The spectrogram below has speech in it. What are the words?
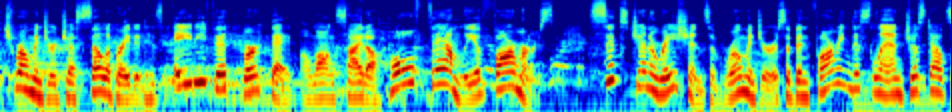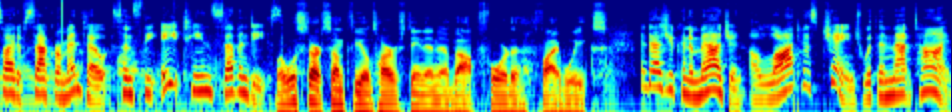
Rich Rominger just celebrated his 85th birthday alongside a whole family of farmers. Six generations of Romingers have been farming this land just outside of Sacramento since the 1870s. Well, we'll start some fields harvesting in about four to five weeks. And as you can imagine, a lot has changed within that time.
